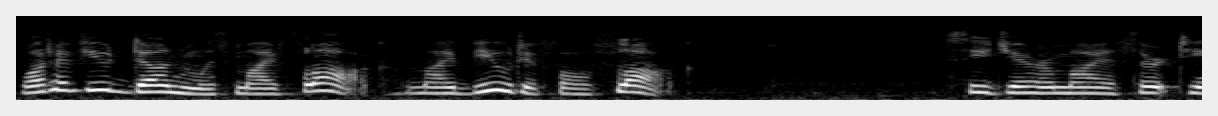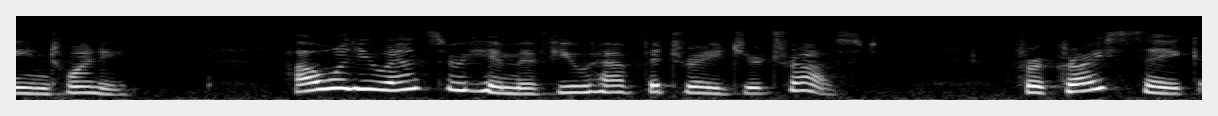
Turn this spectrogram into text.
What have you done with my flock, my beautiful flock? See Jeremiah 13:20. How will you answer him if you have betrayed your trust? For Christ's sake,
